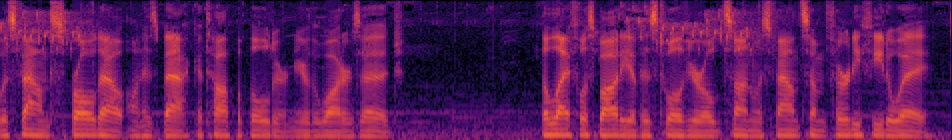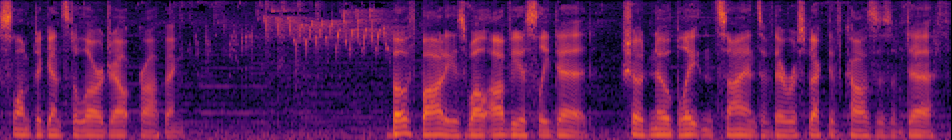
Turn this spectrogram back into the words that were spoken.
was found sprawled out on his back atop a boulder near the water's edge. The lifeless body of his 12 year old son was found some 30 feet away, slumped against a large outcropping. Both bodies, while obviously dead, showed no blatant signs of their respective causes of death.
